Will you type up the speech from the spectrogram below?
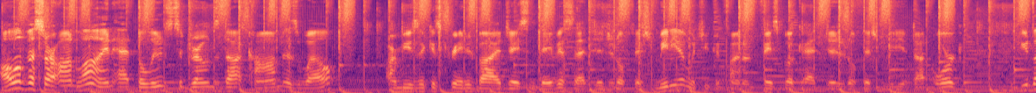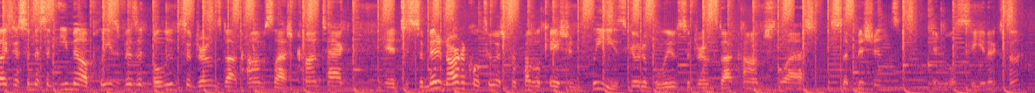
All of us are online at balloonstodrones.com as well. Our music is created by Jason Davis at Digital Fish Media, which you can find on Facebook at digitalfishmedia.org. If you'd like to send us an email, please visit balloonstodrones.com slash contact. And to submit an article to us for publication, please go to balloonstodrones.com slash submissions. And we'll see you next time.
